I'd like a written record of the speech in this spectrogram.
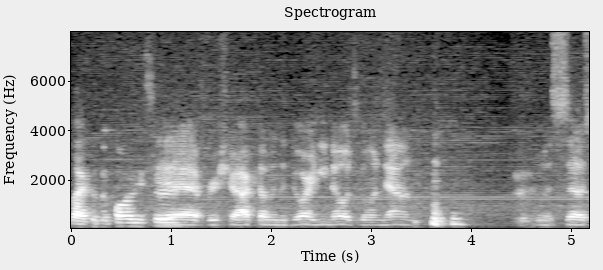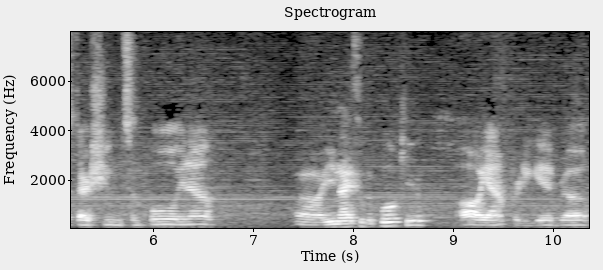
Life of the party, sir. Yeah, for sure. I come in the door and you know it's going down. What's up? Start shooting some pool, you know? Uh, you nice with the pool cue? Oh yeah, I'm pretty good, bro.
